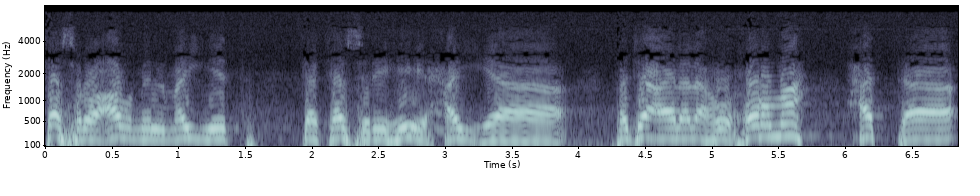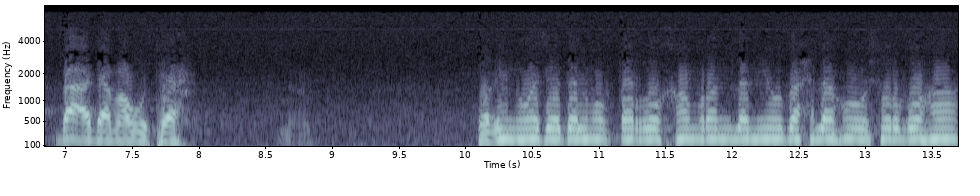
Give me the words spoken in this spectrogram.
كسر عظم الميت ككسره حيا فجعل له حرمة حتى بعد موته. وإن وجد المضطر خمرا لم يبح له شربها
